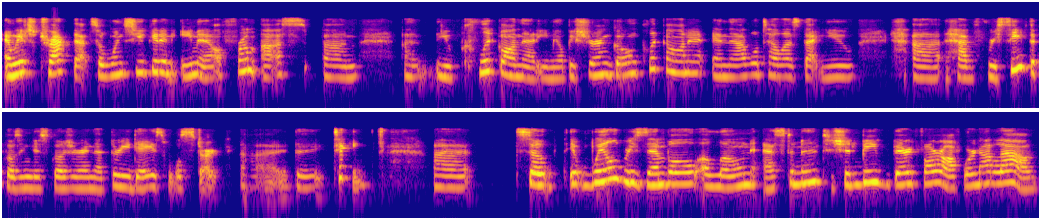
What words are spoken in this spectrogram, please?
And we have to track that. So once you get an email from us, um, uh, you click on that email, be sure and go and click on it, and that will tell us that you uh, have received the closing disclosure and that three days will start uh, the ticking. Uh, so it will resemble a loan estimate. It shouldn't be very far off. We're not allowed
